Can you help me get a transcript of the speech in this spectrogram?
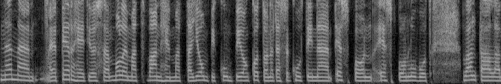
nämä perheet, joissa molemmat vanhemmat tai jompi kumpi on kotona, tässä kuultiin nämä Espoon, Espoon luvut. Vantaalla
